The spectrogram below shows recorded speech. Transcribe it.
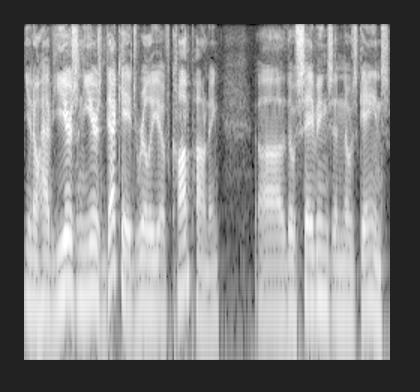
you know have years and years, and decades really of compounding uh, those savings and those gains.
